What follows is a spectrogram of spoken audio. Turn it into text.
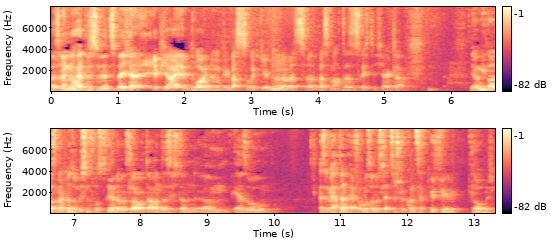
Also wenn du halt wissen willst, welcher API-Endpoint irgendwie was zurückgibt Mhm. oder was, was macht, das ist richtig, ja klar. Ja, irgendwie war das manchmal so ein bisschen frustrierend, aber das lag auch daran, dass ich dann ähm, eher so. Also mir hat dann einfach immer so das letzte Stück Konzept gefehlt, glaube ich.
